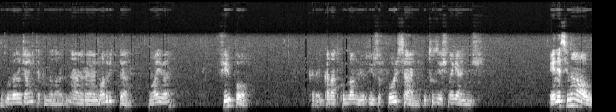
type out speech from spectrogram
Bundan önce hangi takımdalardı? Ha, Real Madrid'de. Vay be. Firpo. Kanat kullanmıyoruz. Yusuf Bolsen. 30 yaşına gelmiş. Enes Ünal.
